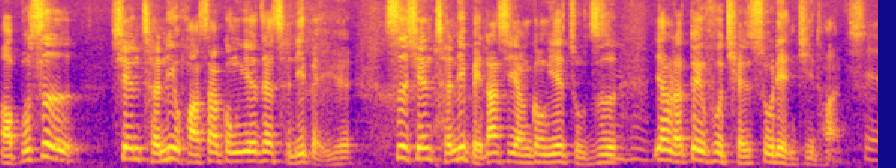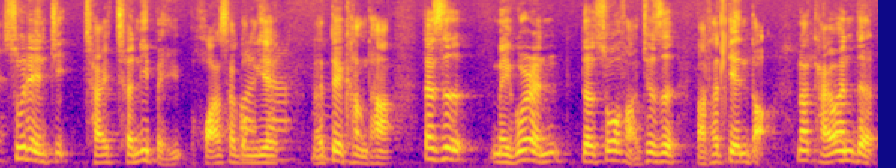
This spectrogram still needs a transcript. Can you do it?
啊，不是先成立华沙公约再成立北约，是先成立北大西洋公约组织，要来对付前苏联集团，是苏联集才成立北华沙公约来对抗它，但是美国人的说法就是把它颠倒，那台湾的。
